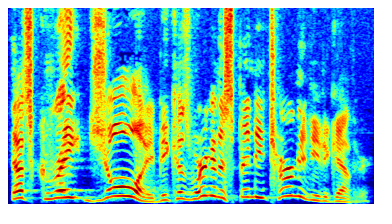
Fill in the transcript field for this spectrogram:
That's great joy because we're going to spend eternity together.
